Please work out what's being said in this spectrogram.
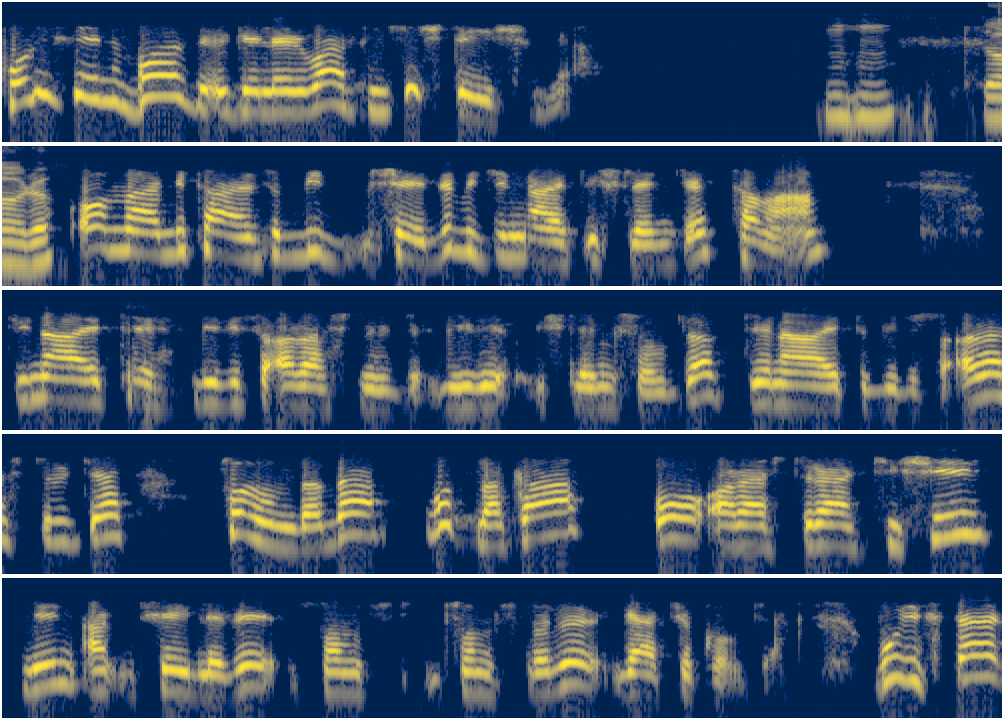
polisiyenin bazı ögeleri var ki hiç değişmiyor. Hı hı. Doğru. Onlar bir tanesi bir şeyde bir cinayet işlenecek tamam. Cinayeti birisi araştıracak, biri işlemiş olacak. Cinayeti birisi araştıracak. Sonunda da mutlaka o araştıran kişinin şeyleri sonuç, sonuçları gerçek olacak. Bu ister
